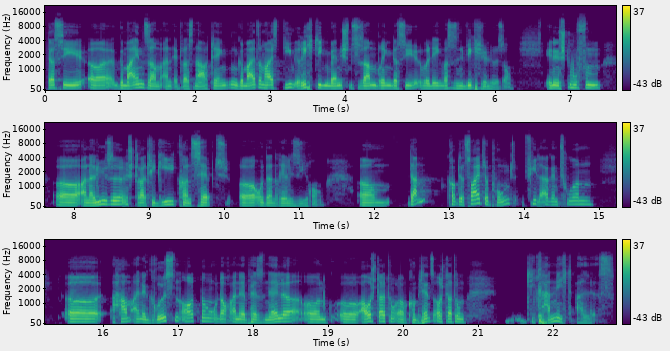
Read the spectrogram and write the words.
dass sie äh, gemeinsam an etwas nachdenken. Gemeinsam heißt, die richtigen Menschen zusammenbringen, dass sie überlegen, was ist eine wirkliche Lösung. In den Stufen äh, Analyse, Strategie, Konzept äh, und dann Realisierung. Ähm, dann kommt der zweite Punkt. Viele Agenturen äh, haben eine Größenordnung und auch eine personelle äh, Ausstattung oder Kompetenzausstattung, die kann nicht alles.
